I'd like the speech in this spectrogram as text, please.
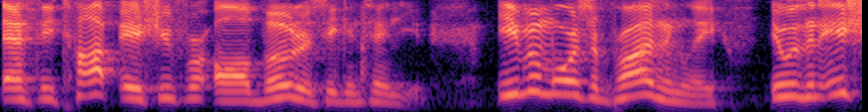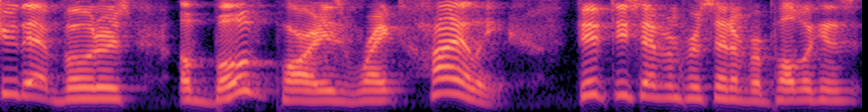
as the top issue for all voters, he continued. Even more surprisingly, it was an issue that voters of both parties ranked highly. 57% of Republicans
